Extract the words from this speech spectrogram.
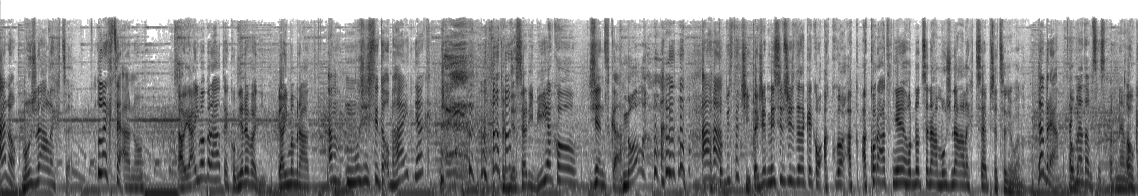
Ano, Možná lehce. lehce ano. Ale já jí mám rád, jako mě nevadí. Já jí mám rád. A můžeš si to obhájit nějak? Tak mně se líbí jako, Ženská. no, a Aha, to by stačí. Takže myslím si, že to je tak jako ako, ak, akorátně hodnocená, možná lehce přeceňovaná. dobrá, tak Dobrá. na tom se shodneme. OK.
